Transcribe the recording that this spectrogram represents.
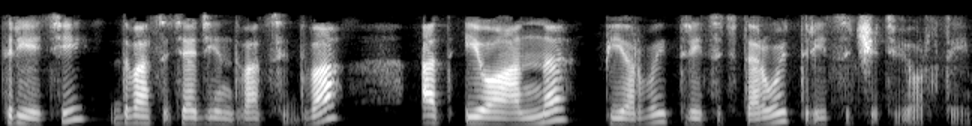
3, 21, 22, от Иоанна 1, 32, 34.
